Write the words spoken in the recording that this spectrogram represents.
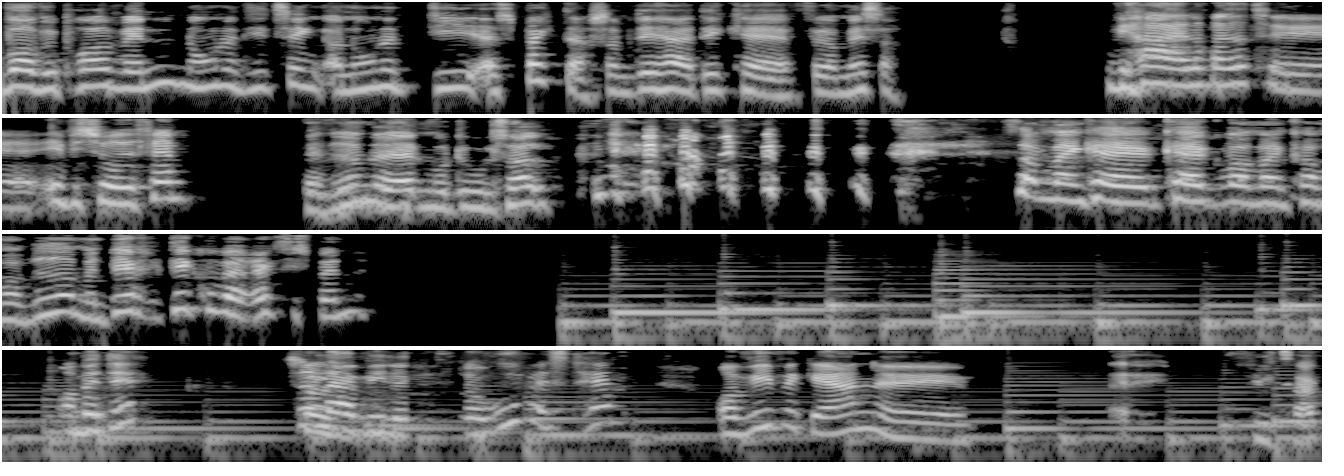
hvor vi prøver at vende nogle af de ting og nogle af de aspekter, som det her det kan føre med sig. Vi har allerede til episode 5. Jeg ved, om det er et modul 12. som man kan, kan, hvor man kommer videre, men det, det kunne være rigtig spændende. Og med det, så Så- lader vi det stå uvist hen, og vi vil gerne øh, Sige tak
